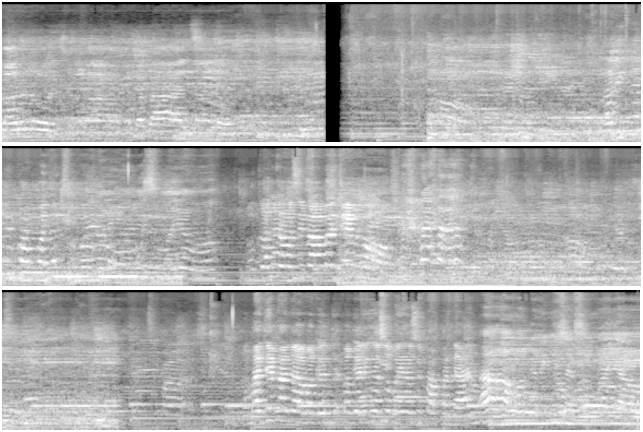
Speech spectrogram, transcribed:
manonood, sa mga kabataan na ano. Galing na ni Papa Dad sumayaw. Magkatawa si Mama Jem mo. Mama Jem, ano, magaling na sumayaw si Papa Dan? Ah, magaling na siya sumayaw.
